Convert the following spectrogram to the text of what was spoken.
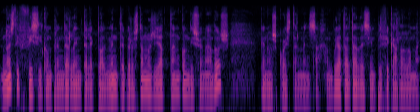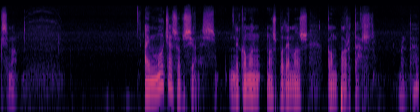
no es difícil comprenderla intelectualmente, pero estamos ya tan condicionados que nos cuesta el mensaje. Voy a tratar de simplificarlo a lo máximo. hay muchas opciones de cómo nos podemos comportar, ¿verdad?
